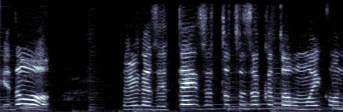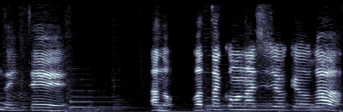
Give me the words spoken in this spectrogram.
けど、それが絶対ずっと続くと思い込んでいてあの全く同じ状況が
